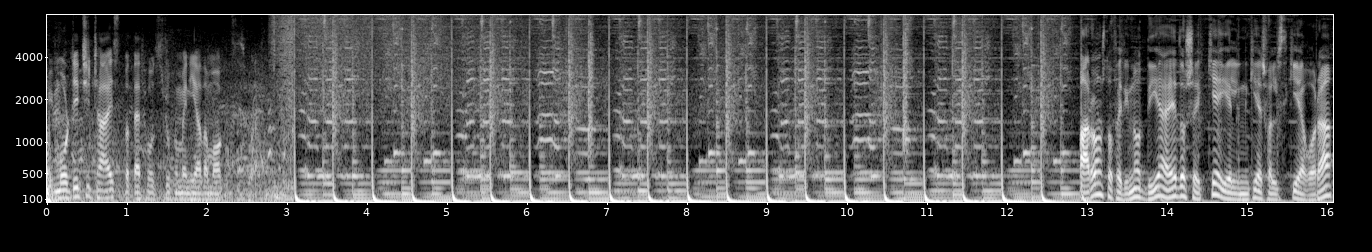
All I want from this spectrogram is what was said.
be more digitized but that holds true for many other markets as well. Παρόν στο φετινό Dia έδωσε και η ελληνική ασφαλιστική αγορά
